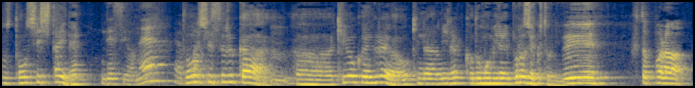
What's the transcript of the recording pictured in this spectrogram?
投投資したいね。ですよね。投資するか、あー9億円ぐらいは沖縄未来子ども未来プロジェクトに。ええ太っ腹。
